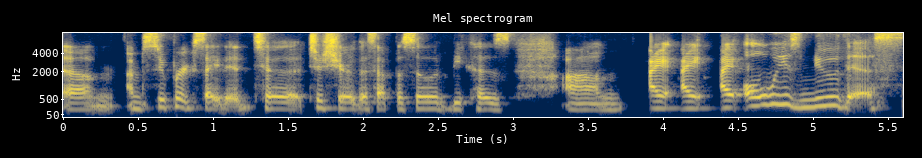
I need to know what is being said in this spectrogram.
um, i'm super excited to to share this episode because um, I, I i always knew this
